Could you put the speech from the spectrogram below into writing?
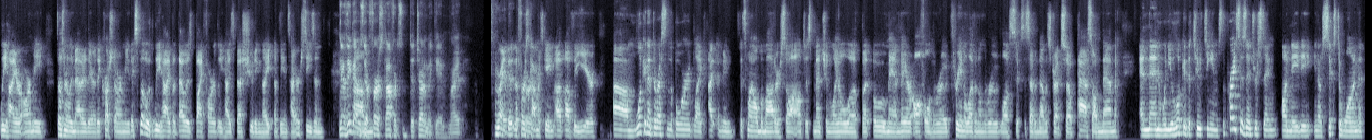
Lehigh or Army. Doesn't really matter there. They crushed Army. They split with Lehigh, but that was by far Lehigh's best shooting night of the entire season. I think that was um, their first conference, the tournament game, right? Right, the, the first or, conference game of, of the year. Um, looking at the rest of the board, like I, I, mean, it's my alma mater, so I'll just mention Loyola. But oh man, they are awful on the road. Three and eleven on the road, lost six to seven down the stretch. So pass on them. And then when you look at the two teams, the price is interesting on Navy. You know, six to one.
